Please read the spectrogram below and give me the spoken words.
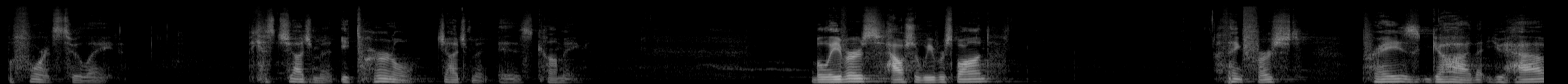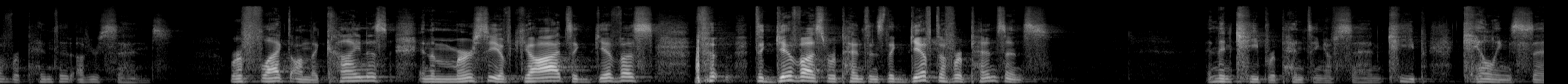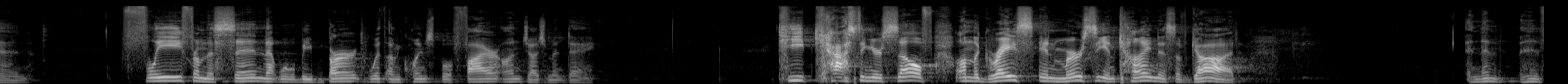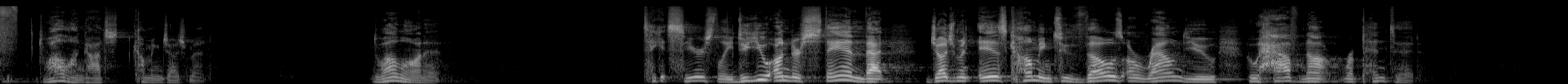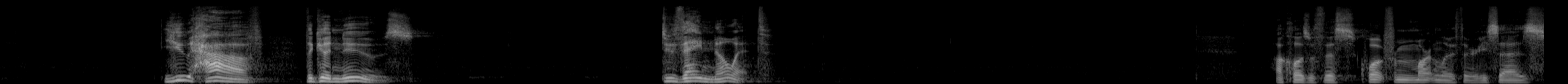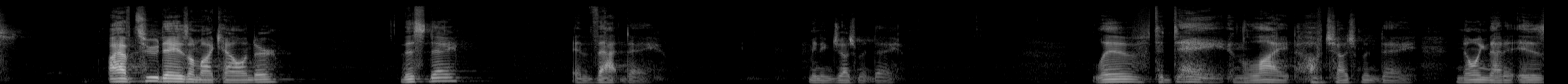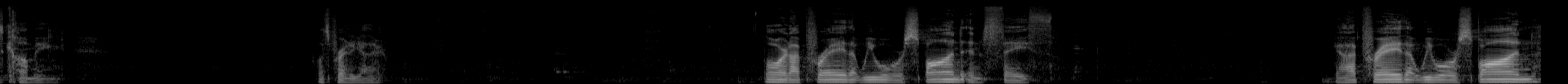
before it's too late. Because judgment, eternal judgment, is coming. Believers, how should we respond? I think first, Praise God that you have repented of your sins. Reflect on the kindness and the mercy of God to give us, to, give us repentance, the gift of repentance. And then keep repenting of sin, keep killing sin. Flee from the sin that will be burnt with unquenchable fire on Judgment Day. Keep casting yourself on the grace and mercy and kindness of God. And then, then dwell on God's coming judgment. Dwell on it. Take it seriously. Do you understand that judgment is coming to those around you who have not repented? You have the good news. Do they know it? I'll close with this quote from Martin Luther. He says, I have two days on my calendar this day and that day, meaning Judgment Day. Live today in light of Judgment Day, knowing that it is coming. Let's pray together. Lord, I pray that we will respond in faith. God, I pray that we will respond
